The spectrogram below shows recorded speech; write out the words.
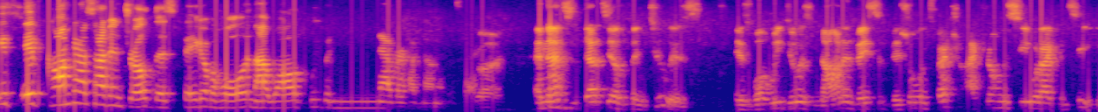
if, if Comcast hadn't drilled this big of a hole in that wall, we would never have known it was there. Right. And that's that's the other thing too is is what we do is non-invasive visual inspection. I can only see what I can see.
